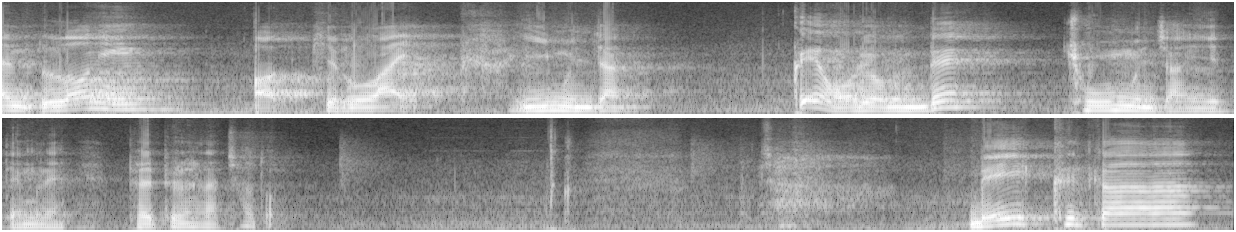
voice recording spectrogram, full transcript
and learning a delight. 이 문장 꽤 어려운데 좋은 문장이기 때문에 별표를 하나 쳐도. 자, make가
